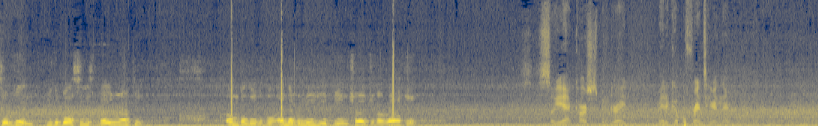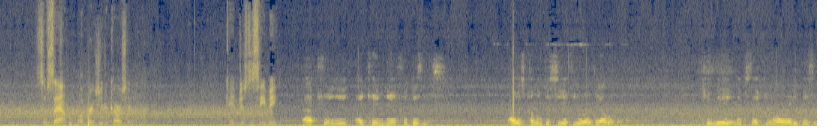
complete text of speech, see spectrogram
So Vin, you the boss of this betting racket? Unbelievable, I never knew you'd be in charge of a racket. So yeah, Carcer has been great. Made a couple friends here and there. So Sam, what brings you to Carcer? Came just to see me? Actually, I came here for business. I was coming to see if you were available. To me, it looks like you're already busy.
